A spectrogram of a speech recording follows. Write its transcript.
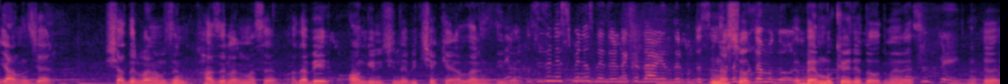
yalnızca şadırvanımızın hazırlanması. O da bir 10 gün içinde bitecek ya Allah'ın izniyle. Sizin isminiz nedir? Ne kadar yıldır buradasınız? Nasuh. Burada mı doğdunuz? Ben bu köyde doğdum evet. Nasuh Bey. Evet.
